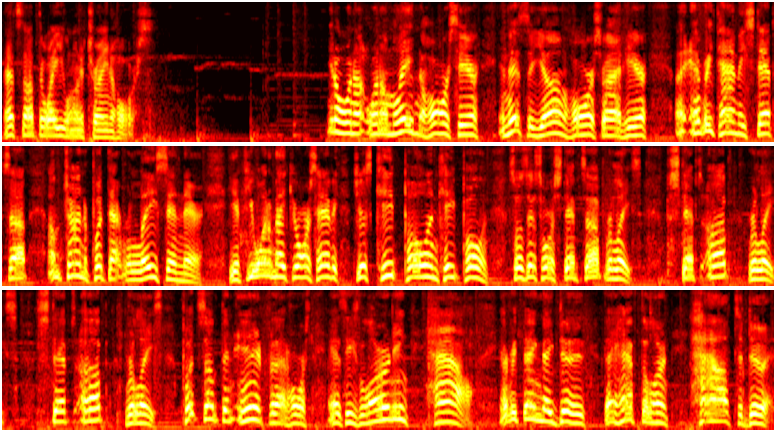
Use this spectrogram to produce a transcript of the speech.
that's not the way you want to train a horse. You know, when, I, when I'm leading a horse here, and this is a young horse right here, uh, every time he steps up, I'm trying to put that release in there. If you want to make your horse heavy, just keep pulling, keep pulling. So as this horse steps up, release. Steps up, release. Steps up, release. Put something in it for that horse as he's learning how. Everything they do, they have to learn how to do it.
